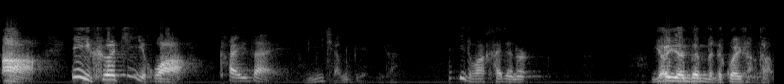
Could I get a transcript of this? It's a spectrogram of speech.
啊，一棵荠花开在。篱墙边，你看，一朵花开在那儿，原原本本的观赏它，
